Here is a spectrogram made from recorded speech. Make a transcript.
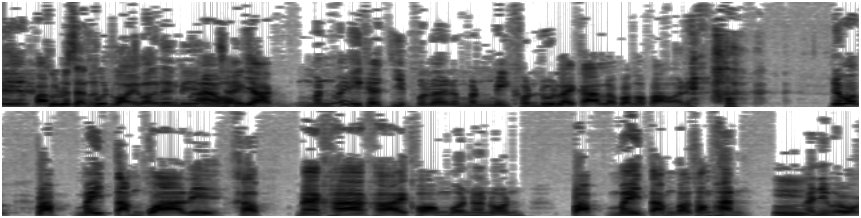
เอ้ยยังปรับคุณวสันต์พูดบ่อยมากเรื่องนี้ไม่ผมใช่อคยารักบมันไม่มีใครจิบมาเลยนะมันมีคนดูรายการเราบ้างหรือเปล่าเนี่ยเรียกว่าปรับไม่ต่ำกว่าสิครับ แม่ค้าขายของบนถนน ปรับไม่ต่ำกว่าสองพันอืมอันนี้มาบอก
